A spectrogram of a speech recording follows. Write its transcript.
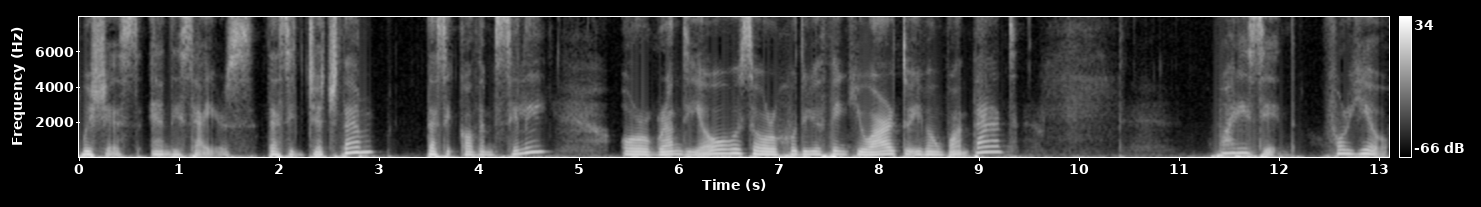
wishes and desires? Does it judge them? Does it call them silly or grandiose? Or who do you think you are to even want that? What is it for you?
